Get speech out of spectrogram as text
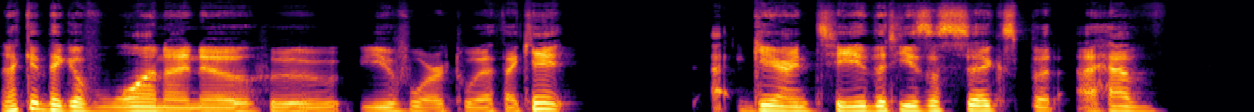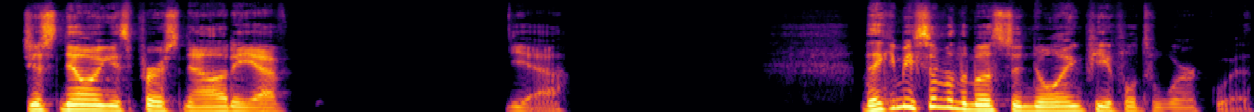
I can think of one I know who you've worked with. I can't uh, guarantee that he's a six, but I have just knowing his personality. I've, yeah, they can be some of the most annoying people to work with.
